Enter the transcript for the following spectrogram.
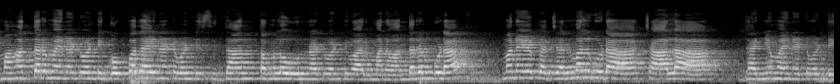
మహత్తరమైనటువంటి గొప్పదైనటువంటి సిద్ధాంతంలో ఉన్నటువంటి వారు మనం అందరం కూడా మన యొక్క జన్మలు కూడా చాలా ధన్యమైనటువంటి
